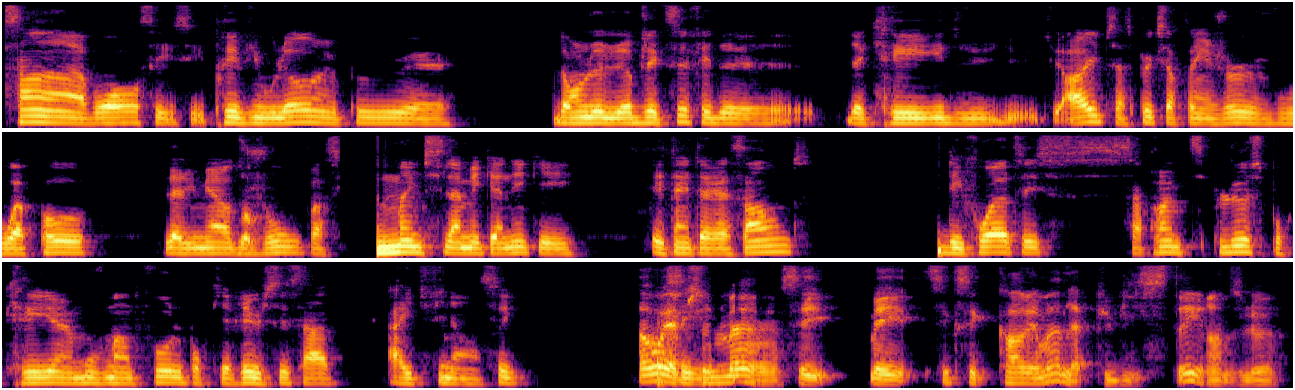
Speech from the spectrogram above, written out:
sans avoir ces, ces previews-là un peu euh, dont l'objectif est de, de créer du, du, du, hype, ça se peut que certains jeux voient pas la lumière du jour parce que même si la mécanique est, est intéressante, des fois, tu sais, ça prend un petit plus pour créer un mouvement de foule pour qu'il réussisse à, être financé. Ah oui, absolument. C'est, mais c'est que c'est carrément de la publicité rendu là.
